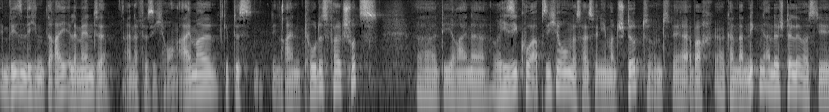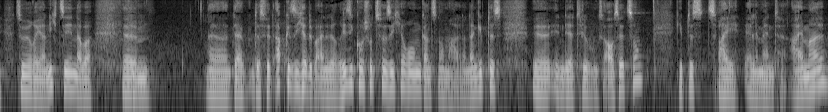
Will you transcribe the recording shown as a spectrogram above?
im Wesentlichen drei Elemente einer Versicherung. Einmal gibt es den reinen Todesfallschutz, äh, die reine Risikoabsicherung. Das heißt, wenn jemand stirbt und der Erbach äh, kann dann nicken an der Stelle, was die Zuhörer ja nicht sehen, aber ähm, äh, das wird abgesichert über eine Risikoschutzversicherung, ganz normal. Und dann gibt es äh, in der Tilgungsaussetzung gibt es zwei Elemente. Einmal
